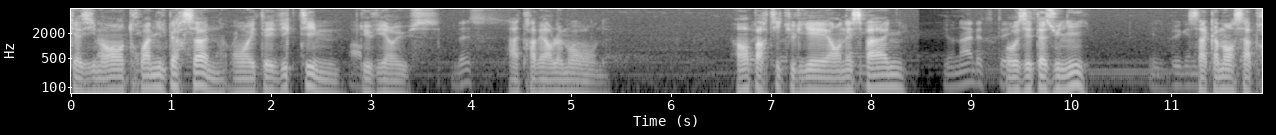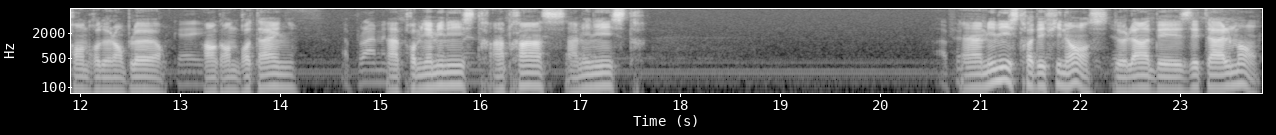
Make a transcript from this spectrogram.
quasiment 3000 personnes ont été victimes du virus à travers le monde, en particulier en Espagne, aux États-Unis, ça commence à prendre de l'ampleur, en Grande-Bretagne, un Premier ministre, un prince, un ministre, un ministre des Finances de l'un des États allemands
